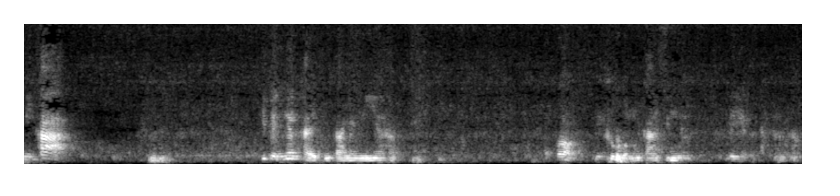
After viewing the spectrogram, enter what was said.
มีค่า ที่เป็นเงื่อนไขต่างๆอย่างนี้นะครับแล้วก็นี่คือผลของการซิมูเลตนะครับ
